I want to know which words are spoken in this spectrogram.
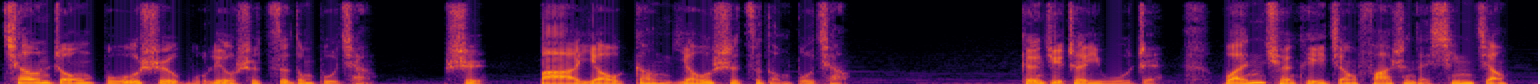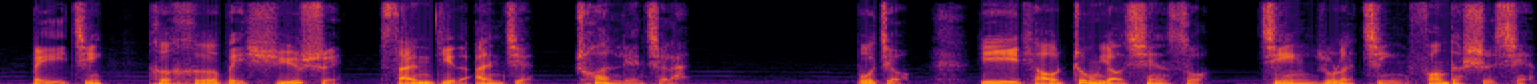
枪种不是五六式自动步枪，是八幺杠幺式自动步枪。根据这一物证，完全可以将发生在新疆、北京和河北徐水三地的案件串联起来。不久，一条重要线索进入了警方的视线。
